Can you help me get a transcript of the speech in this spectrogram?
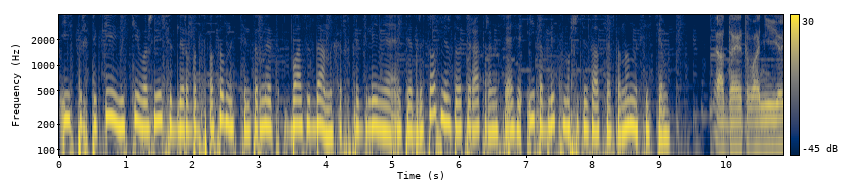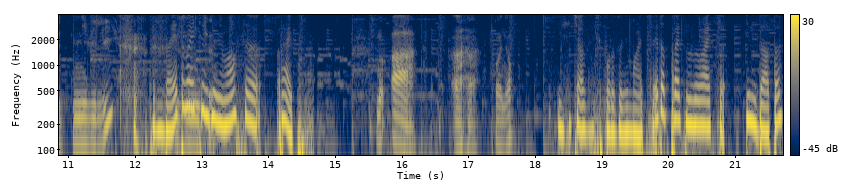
и в перспективе вести важнейшие для работоспособности интернет-базы данных, распределения IP-адресов между операторами связи и таблицы маршрутизации автономных систем. А до этого они ее не вели? До этого этим Извините. занимался Райп. Ну, а, ага, понял. и сейчас до сих пор занимается. Этот проект называется Индата.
